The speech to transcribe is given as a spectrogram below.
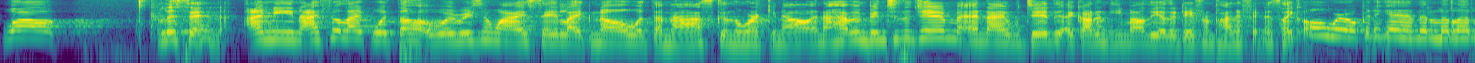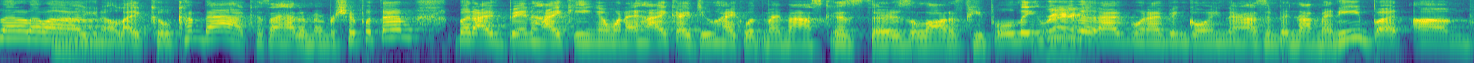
Well, listen, I mean, I feel like with the the reason why I say like no with the mask and the working out, and I haven't been to the gym, and I did, I got an email the other day from Planet Fitness like, oh, we're open again, blah, blah, blah, blah, blah, blah, Uh-huh. you know, like go come back because I had a membership with them. But I've been hiking, and when I hike, I do hike with my mask because there's a lot of people lately. Right. That I've, when I've been going, there hasn't been that many, but um,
